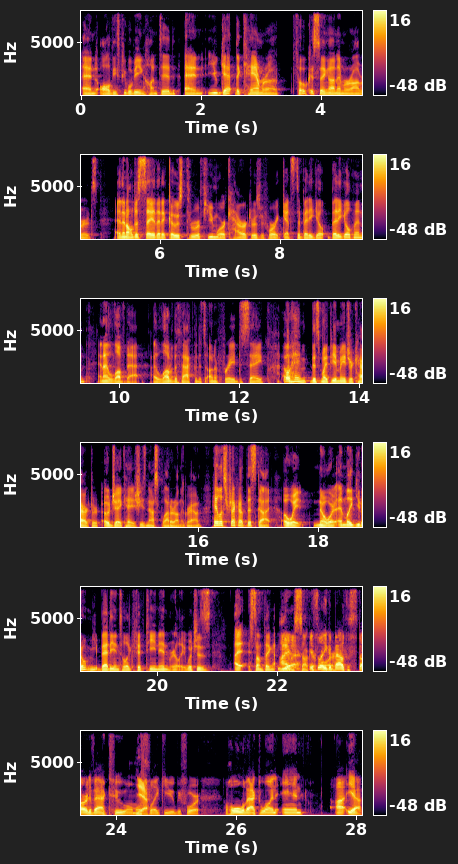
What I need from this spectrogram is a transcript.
and all these people being hunted and you get the camera focusing on Emma Roberts. And then I'll just say that it goes through a few more characters before it gets to Betty Gil- Betty Gilpin, and I love that. I love the fact that it's unafraid to say, "Oh, hey, this might be a major character." Oh, J.K., she's now splattered on the ground. Hey, let's check out this guy. Oh, wait, nowhere. And like you don't meet Betty until like 15 in, really, which is I, something yeah, I'm a sucker. It's like about the start of Act Two, almost yeah. like you before the whole of Act One, and uh, yeah,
